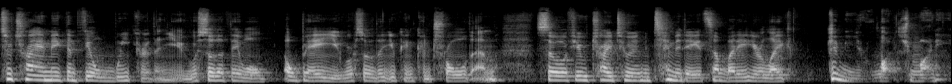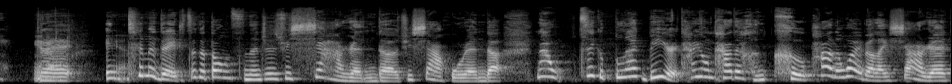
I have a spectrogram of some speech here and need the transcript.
to try and make them feel weaker than you so that they will obey you or so that you can control them. So if you try to intimidate somebody, you're like, give me your lunch money. 对。Intimidate 这个动词呢，就是去吓人的，去吓唬人的。那这个 Blackbeard，他用他的很可怕的外表来吓人，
